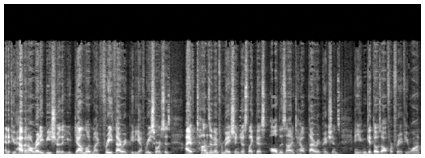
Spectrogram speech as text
And if you haven't already, be sure that you download my free thyroid PDF resources. I have tons of information just like this, all designed to help thyroid patients, and you can get those all for free if you want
